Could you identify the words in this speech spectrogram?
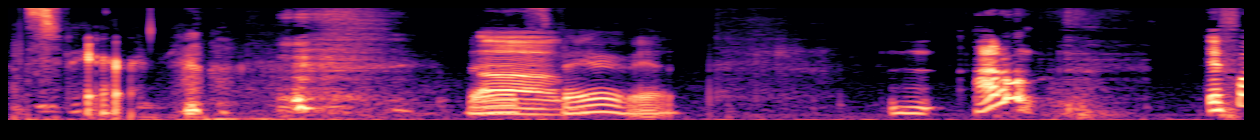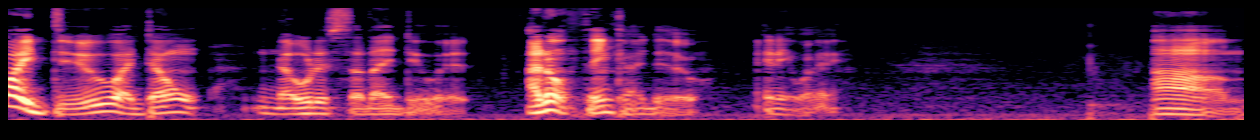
That's fair. That's Um, fair, man. I don't. If I do, I don't notice that I do it. I don't think I do. Anyway. Um.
